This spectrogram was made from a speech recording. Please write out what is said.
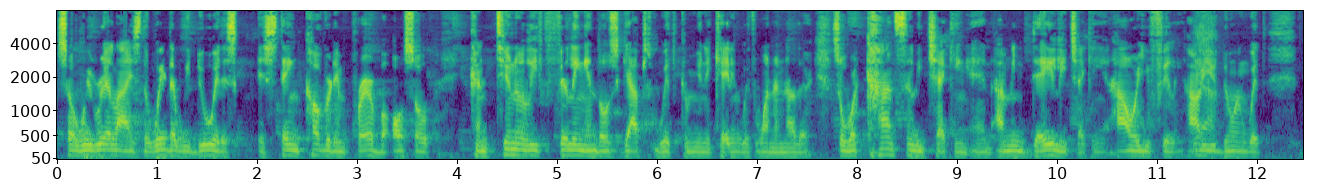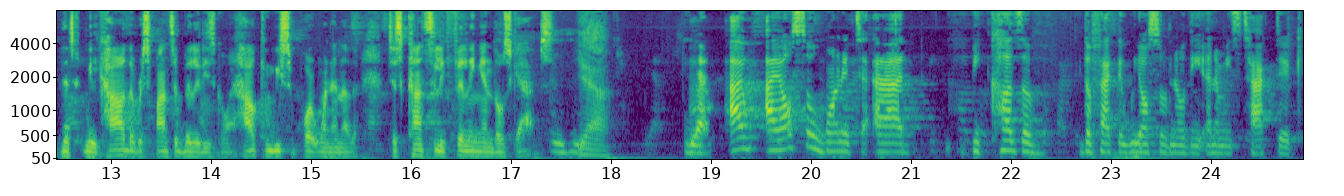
So we realize the way that we do it is is staying covered in prayer, but also continually filling in those gaps with communicating with one another. So we're constantly checking in. I mean, daily checking in. How are you feeling? How yeah. are you doing with this week? How are the responsibilities going? How can we support one another? Just constantly filling in those gaps. Mm-hmm. Yeah. Yeah. I, I also wanted to add because of the fact that we also know the enemy's tactic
